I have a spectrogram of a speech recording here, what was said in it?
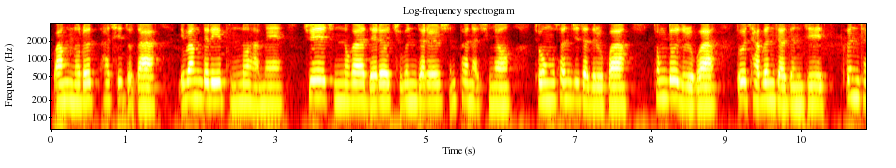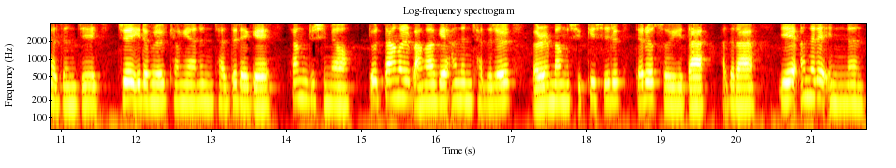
왕노릇 하시도다 이방들이 분노함에 주의 진노가 내려 죽은 자를 심판하시며 종 선지자들과 통도들과 또 작은 자든지 큰 자든지 주의 이름을 경외하는 자들에게 상 주시며 또 땅을 망하게 하는 자들을 멸망시키실 때로소이다 하더라. 이에 하늘에 있는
